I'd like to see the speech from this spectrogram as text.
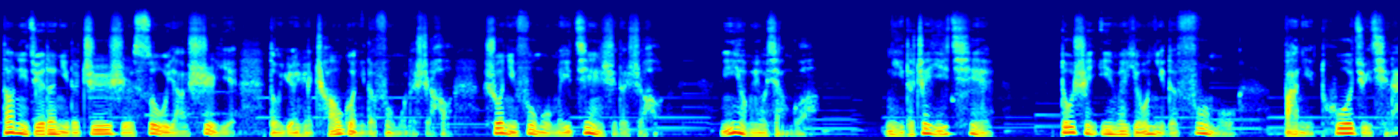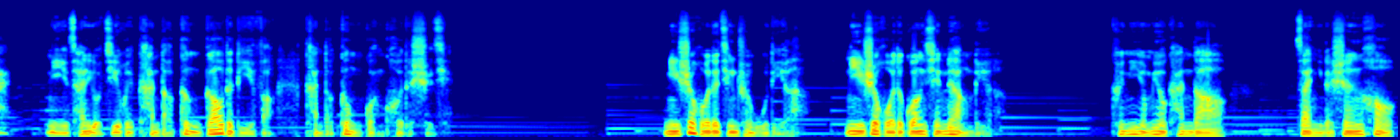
当你觉得你的知识素养、事业都远远超过你的父母的时候，说你父母没见识的时候，你有没有想过，你的这一切，都是因为有你的父母。把你托举起来，你才有机会看到更高的地方，看到更广阔的世界。你是活得青春无敌了，你是活得光鲜亮丽了，可你有没有看到，在你的身后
